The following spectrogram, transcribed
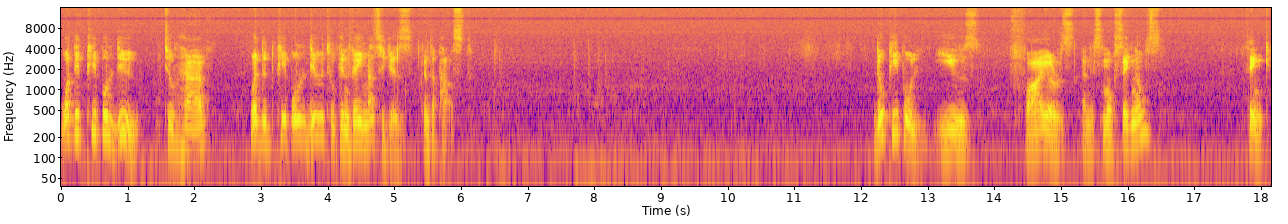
what did people do to have, what did people do to convey messages in the past? Do people use fires and smoke signals? Think.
